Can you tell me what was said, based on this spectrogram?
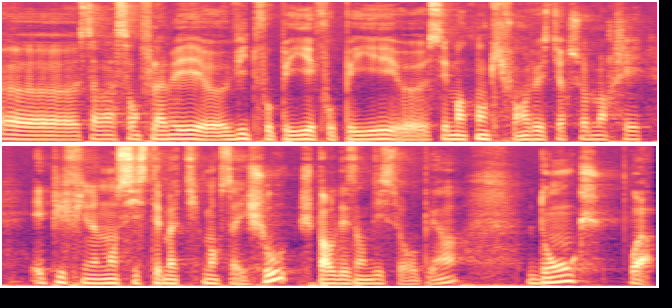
Euh, ça va s'enflammer, euh, vite, faut payer, faut payer, euh, c'est maintenant qu'il faut investir sur le marché. Et puis finalement, systématiquement, ça échoue. Je parle des indices européens. Donc, voilà.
